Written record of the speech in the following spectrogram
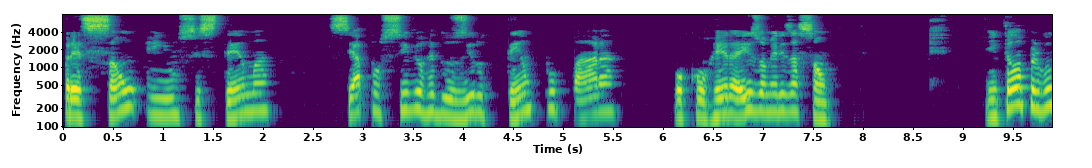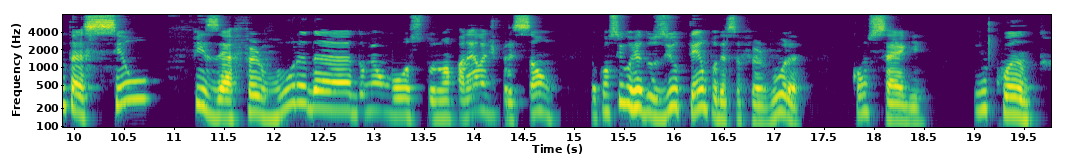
pressão em um sistema, se é possível reduzir o tempo para ocorrer a isomerização. Então a pergunta é: se eu fizer a fervura da, do meu mosto numa panela de pressão, eu consigo reduzir o tempo dessa fervura? Consegue. Enquanto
